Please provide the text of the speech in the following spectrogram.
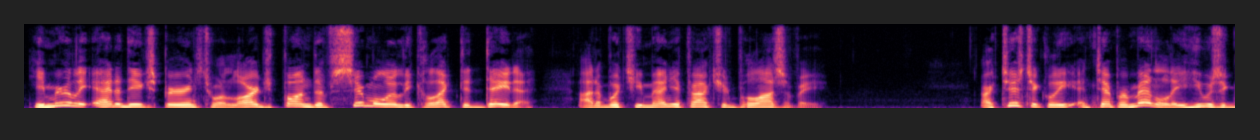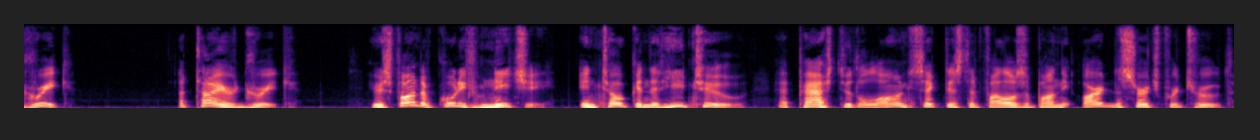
He merely added the experience to a large fund of similarly collected data out of which he manufactured philosophy. Artistically and temperamentally, he was a Greek, a tired Greek. He was fond of quoting from Nietzsche, in token that he, too, had passed through the long sickness that follows upon the ardent search for truth,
